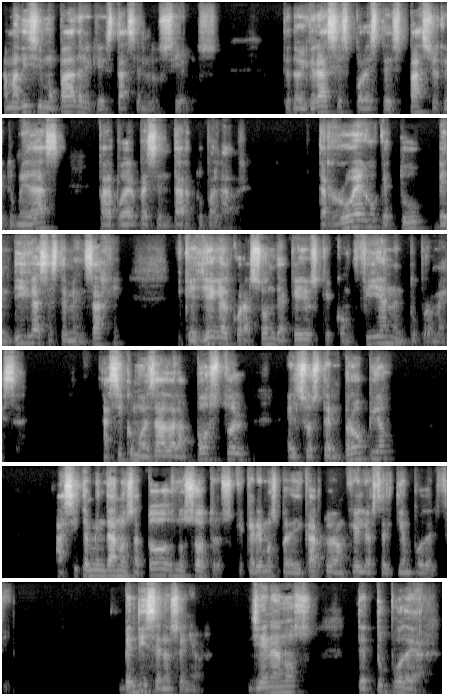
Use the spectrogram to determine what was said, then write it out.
Amadísimo Padre que estás en los cielos, te doy gracias por este espacio que tú me das para poder presentar tu palabra. Te ruego que tú bendigas este mensaje y que llegue al corazón de aquellos que confían en tu promesa. Así como has dado al apóstol el sostén propio, así también danos a todos nosotros que queremos predicar tu evangelio hasta el tiempo del fin. Bendícenos, Señor. Llénanos de tu poder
